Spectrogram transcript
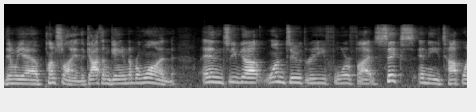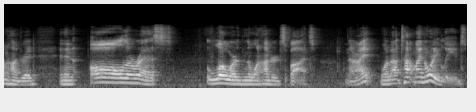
Then we have Punchline, the Gotham game number one. And so you've got one, two, three, four, five, six in the top 100, and then all the rest lower than the 100 spots. All right. What about top minority leads?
